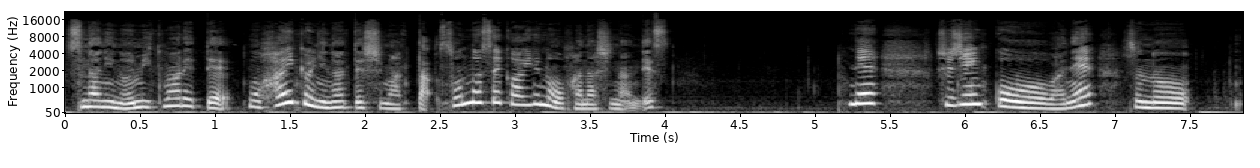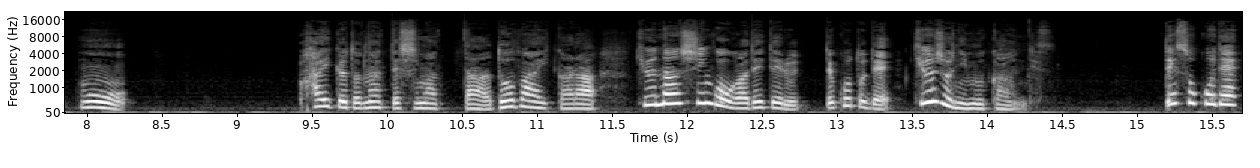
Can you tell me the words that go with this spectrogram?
砂に飲み込まれて、もう廃墟になってしまった。そんな世界でのお話なんです。で、主人公はね、その、もう、廃墟となってしまったドバイから救難信号が出てるってことで救助に向かうんです。で、そこで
